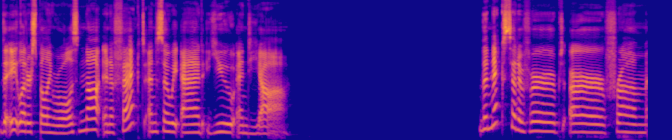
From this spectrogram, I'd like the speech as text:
the eight letter spelling rule is not in effect, and so we add u and ya. The next set of verbs are from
